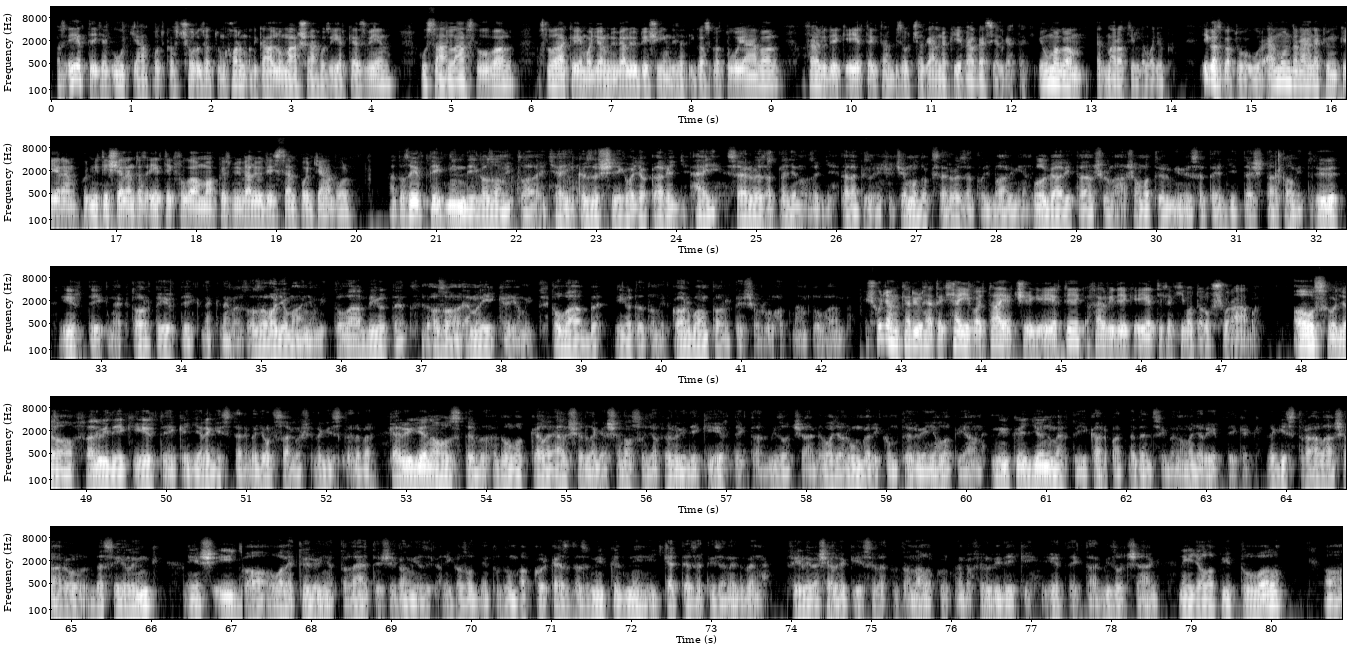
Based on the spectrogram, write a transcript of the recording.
Az Értékek útján podcast sorozatunk harmadik állomásához érkezvén Huszár Lászlóval, a Szlovákiai Magyar Művelődési Intézet igazgatójával, a Felvidéki Értéktárbizottság elnökével beszélgetek. Jó magam, Edmár Attila vagyok. Igazgató úr, elmondaná nekünk kérem, hogy mit is jelent az értékfogalma a közművelődés szempontjából? Hát az érték mindig az, amit a, egy helyi közösség, vagy akár egy helyi szervezet, legyen az egy települési csemodok szervezet, vagy bármilyen polgári társulás, amatőrművészet együttes, tehát amit ő értéknek, tart értéknek nevez. Az a hagyomány, amit tovább éltet, az a emlékei, amit tovább éltet, amit karban tart, és sorolhatnám tovább. És hogyan kerülhet egy helyi vagy tájegységi érték a felvidéki értékek hivatalos sorába? Ahhoz, hogy a felvidéki érték egy regiszterbe, egy országos regiszterbe kerüljön, ahhoz több dolog kell. Elsődlegesen az, hogy a felvidéki értéktár bizottság a Magyar Hungarikum törvény alapján működjön, mert ugye Kárpát-medencében a magyar értékek regisztrálásáról beszélünk, és így, ha van egy törvény a lehetőség, amihez igazodni tudunk, akkor kezd ez működni. Így 2015-ben fél éves előkészület után alakult meg a Fölvidéki Értéktárbizottság négy alapítóval, a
